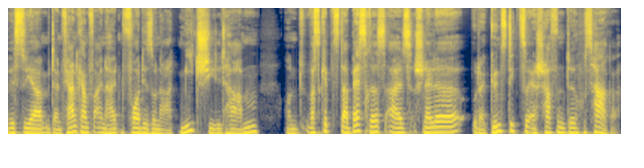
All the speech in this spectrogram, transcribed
willst du ja mit deinen Fernkampfeinheiten vor dir so eine Art Meat Shield haben. Und was gibt's da Besseres als schnelle oder günstig zu erschaffende Husare,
